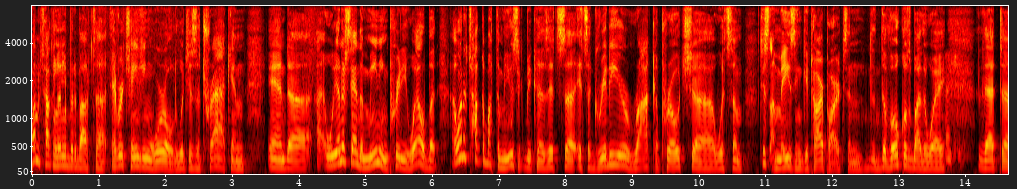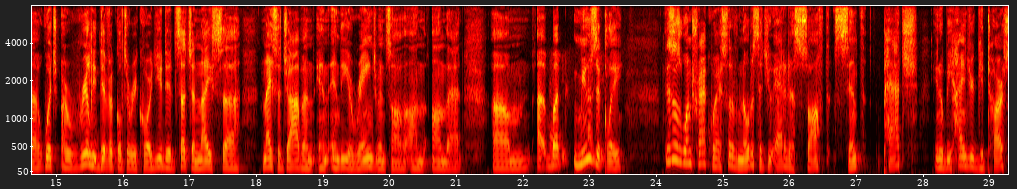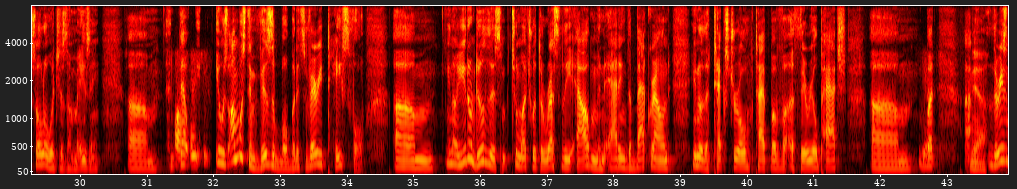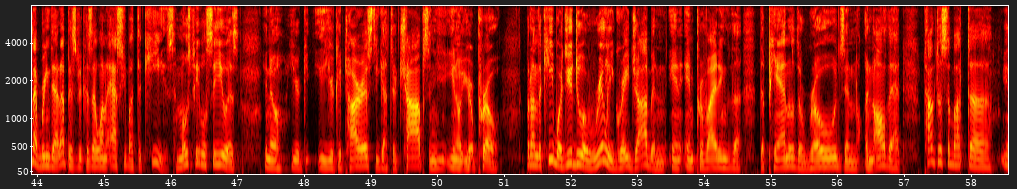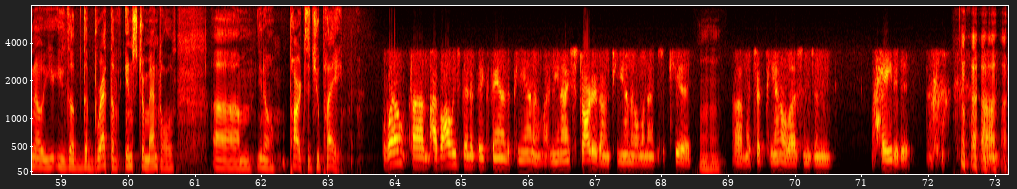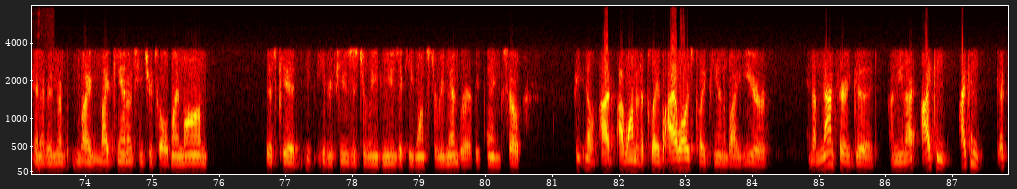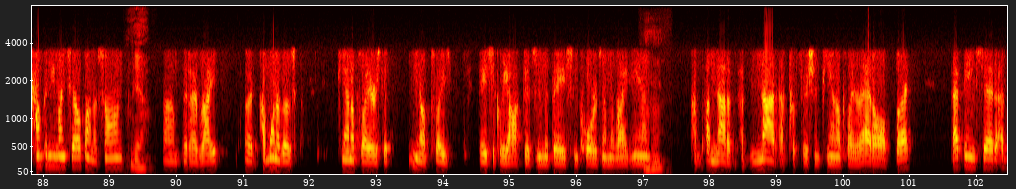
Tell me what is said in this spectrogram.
Want to talk a little bit about uh, "Ever Changing World," which is a track, and and uh, we understand the meaning pretty well. But I want to talk about the music because it's uh, it's a grittier rock approach uh, with some just amazing guitar parts and the, the vocals, by the way, that uh, which are really difficult to record. You did such a nice uh, nice a job in, in, in, the arrangements on on, on that. Um, but musically, this is one track where I sort of noticed that you added a soft synth patch you know, behind your guitar solo, which is amazing. Um, Oh, that, thank you. It was almost invisible, but it's very tasteful. Um, you know, you don't do this too much with the rest of the album and adding the background, you know, the textural type of ethereal patch. Um, But uh, Yeah. the reason I bring that up is because I want to ask you about the keys. Most people see you as, you know, you're you're guitarist, you got their chops, and you, you know you're a pro. But on the keyboards, you do a really great job in, in, in providing the, the piano, the Rhodes, and, and all that. Talk to us about uh, you know you, you, the the breadth of instrumental um, you know parts that you play. Well, um, I've always been a big fan of the piano. I mean, I started on piano when I was a kid. Mm-hmm. Um, I took piano lessons and I hated it. um, and I remember my my piano teacher told my mom, "This kid, he refuses to read music. He wants to remember everything." So, you know, I I wanted to play. but I've always played piano by ear, and I'm not very good. I mean, I I can I can accompany myself on a song Yeah. um, that I write, but I'm one of those piano players that you know plays basically octaves in the bass and chords on the right hand. I'm, I'm not a I'm not a proficient piano player at all. But that being said, I,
